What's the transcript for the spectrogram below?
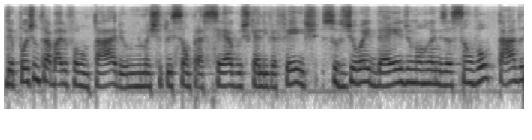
Depois de um trabalho voluntário em uma instituição para cegos que a Lívia fez, surgiu a ideia de uma organização voltada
